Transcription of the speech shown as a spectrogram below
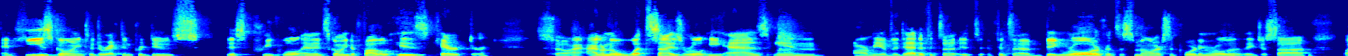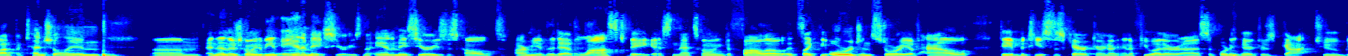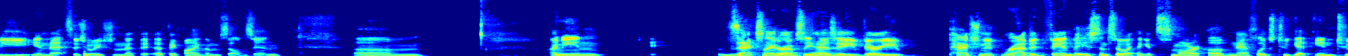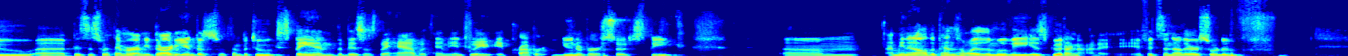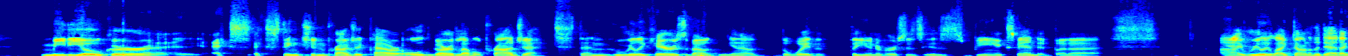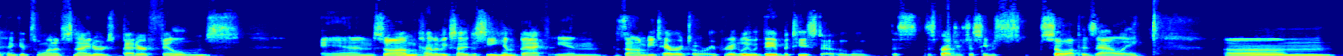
and he's going to direct and produce this prequel, and it's going to follow his character. So I, I don't know what size role he has in Army of the Dead. If it's a it's, if it's a big role or if it's a smaller supporting role that they just saw a lot of potential in. Um, and then there's going to be an anime series. And the anime series is called Army of the Dead Lost Vegas, and that's going to follow. It's like the origin story of how Dave Bautista's character and a, and a few other uh, supporting characters got to be in that situation that they, that they find themselves in. Um, I mean, Zack Snyder obviously has a very passionate, rabid fan base, and so I think it's smart of Netflix to get into uh, business with him. Or I mean, they're already in business with him, but to expand the business they have with him into a, a proper universe, so to speak. Um, I mean, it all depends on whether the movie is good or not. If it's another sort of mediocre ex- extinction project power old guard level project then who really cares about you know the way that the universe is is being expanded but uh i really like dawn of the dead i think it's one of snyder's better films and so i'm kind of excited to see him back in zombie territory particularly with dave bautista who, this this project just seems so up his alley um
